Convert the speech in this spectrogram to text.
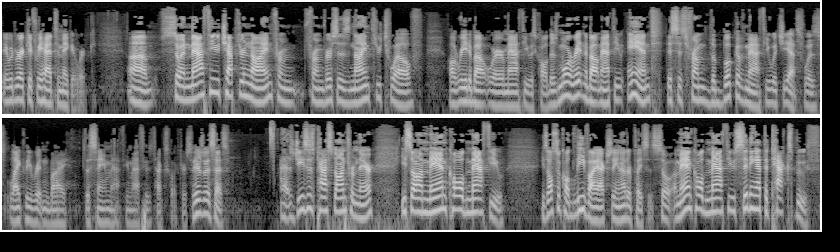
It would work if we had to make it work. Um, so in Matthew chapter 9, from, from verses 9 through 12, I'll read about where Matthew is called. There's more written about Matthew, and this is from the book of Matthew, which, yes, was likely written by the same Matthew, Matthew the tax collector. So here's what it says As Jesus passed on from there, he saw a man called Matthew He's also called Levi, actually, in other places. So, a man called Matthew sitting at the tax booth.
